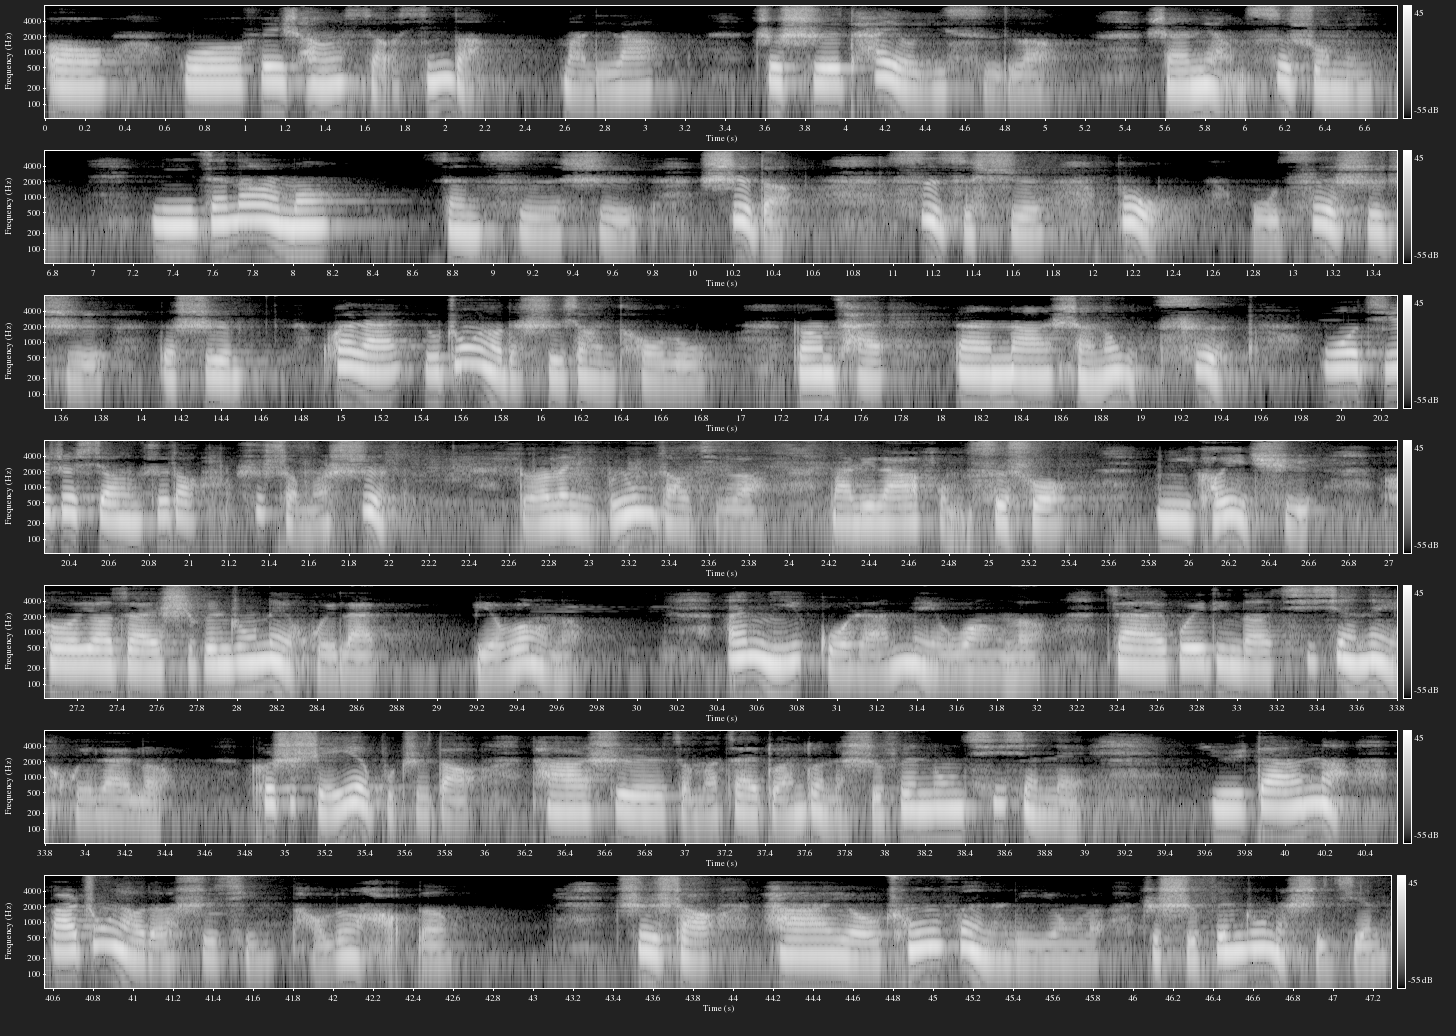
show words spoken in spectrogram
哦，我非常小心的，玛丽拉。这事太有意思了。闪两次说明。你在那儿吗？三次是是的，四次是不，五次是指的是快来，有重要的事向你透露。刚才戴安娜闪了五次，我急着想知道是什么事。得了，你不用着急了，玛丽拉讽刺说。你可以去，可要在十分钟内回来，别忘了。安妮果然没有忘了，在规定的期限内回来了。可是谁也不知道他是怎么在短短的十分钟期限内与戴安娜把重要的事情讨论好的。至少他有充分利用了这十分钟的时间。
